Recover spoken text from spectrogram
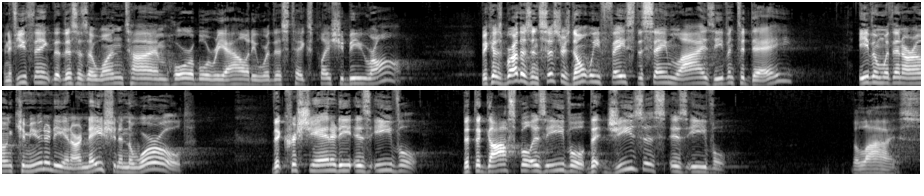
And if you think that this is a one time horrible reality where this takes place, you'd be wrong. Because, brothers and sisters, don't we face the same lies even today? Even within our own community and our nation and the world? That Christianity is evil, that the gospel is evil, that Jesus is evil. The lies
